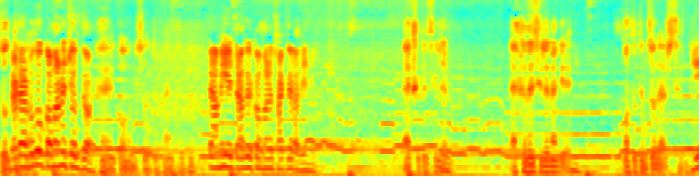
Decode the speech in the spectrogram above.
চলতে বেটার কমানে চলতে হয়। হ্যাঁ কমান চলতে হয় তা আমি তাদের কমানে থাকতে রাজি নেই। একসাথে ছিলেন? একসাথে ছিলেন আগে? কতদিন চলে আসছেন? জি।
